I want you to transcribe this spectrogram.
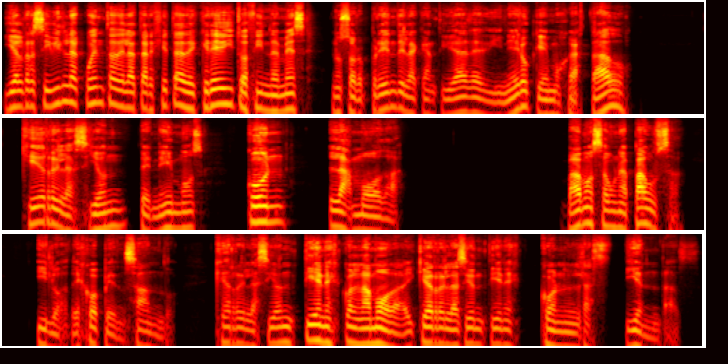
Y al recibir la cuenta de la tarjeta de crédito a fin de mes, ¿Nos sorprende la cantidad de dinero que hemos gastado? ¿Qué relación tenemos con la moda? Vamos a una pausa y los dejo pensando. ¿Qué relación tienes con la moda y qué relación tienes con las tiendas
